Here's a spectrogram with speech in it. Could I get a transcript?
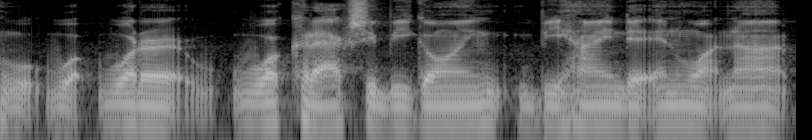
What what are what could actually be going behind it and whatnot,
